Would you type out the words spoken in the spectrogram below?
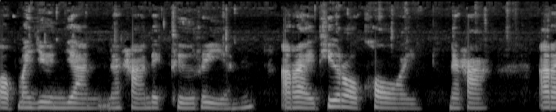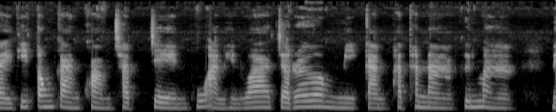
ออกมายืนยันนะคะ เด็กถือเหรียญอะไรที่รอคอยนะคะ อะไรที่ต้องการความชัดเจน ผู้อ่านเห็นว่าจะเริ่มมีการพัฒนาขึ้นมาใน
